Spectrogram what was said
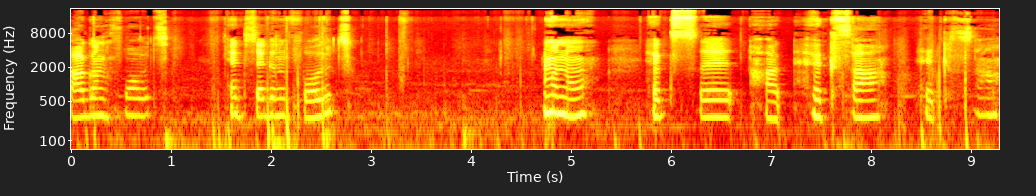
Hexagon Forts. Hexagon Forts. Ну, ну. Hexe, ha, hexa, hexa.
